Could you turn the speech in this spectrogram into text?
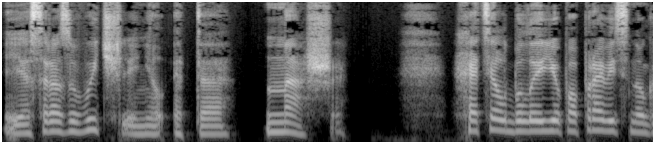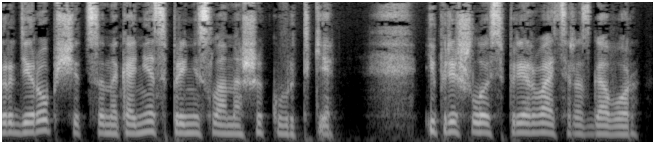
Я сразу вычленил это «наши». Хотел было ее поправить, но гардеробщица наконец принесла наши куртки. И пришлось прервать разговор —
